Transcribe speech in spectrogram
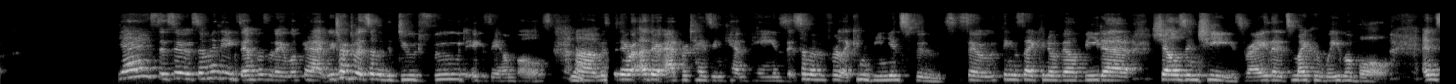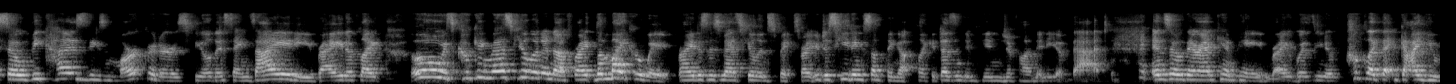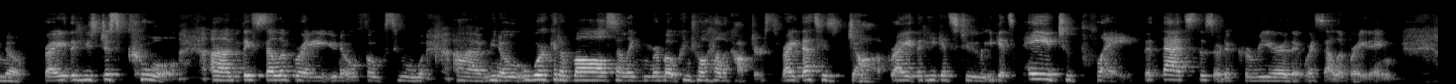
Yes, so, so some of the examples that I look at, we talked about some of the dude food examples. Yeah. Um, so there were other advertising campaigns, some of them for like convenience foods. So things like, you know, Velveeta shells and cheese, right? That it's microwavable. And so because these marketers feel this anxiety, right? Of like, oh, is cooking masculine enough, right? The microwave, right? Is this masculine space, right? You're just heating something up, like it doesn't impinge upon any of that. And so their ad campaign, right, was, you know, cook like that guy you know, right? That he's just cool. Um, that they celebrate, you know, folks who, um, you know, work at a mall selling remote control helicopters, right? That's his job, right? That he gets to, he gets paid to play. That that's the sort of career that we're celebrating.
